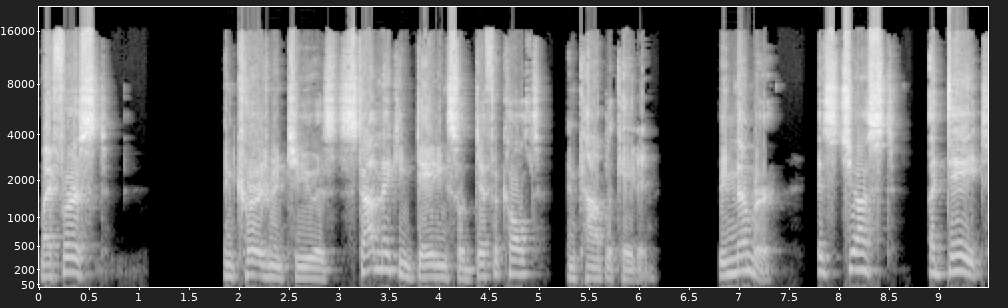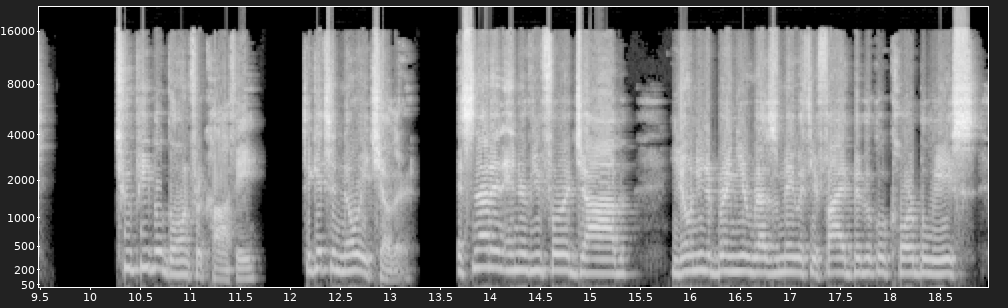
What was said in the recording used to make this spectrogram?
My first encouragement to you is stop making dating so difficult and complicated. Remember, it's just a date. Two people going for coffee to get to know each other. It's not an interview for a job. You don't need to bring your resume with your five biblical core beliefs,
